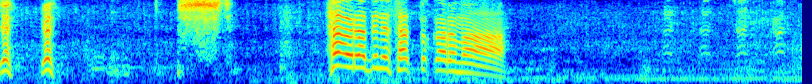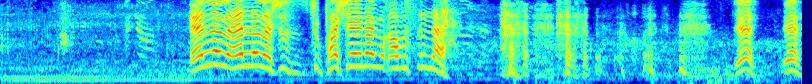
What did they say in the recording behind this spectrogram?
Gel, gel. Şşt! Ha uğradını sattık karıma. Elleme, elleme şu, şu paşayla mı kapısında? gel, gel.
